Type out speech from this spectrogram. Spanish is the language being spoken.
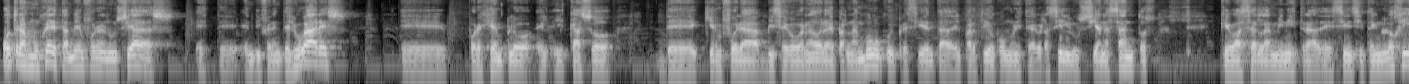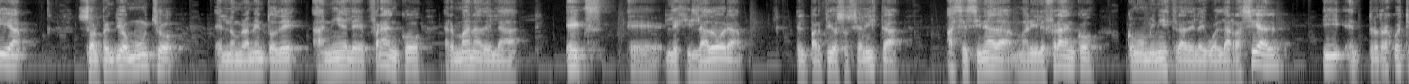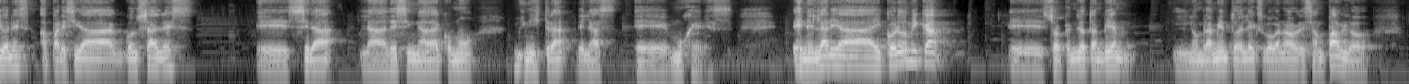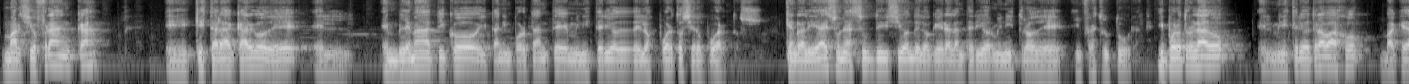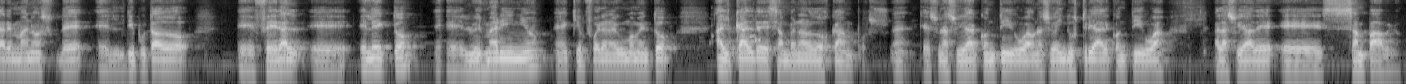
Otras mujeres también fueron anunciadas este, en diferentes lugares. Eh, por ejemplo, el, el caso de quien fuera vicegobernadora de Pernambuco y presidenta del Partido Comunista de Brasil, Luciana Santos, que va a ser la ministra de Ciencia y Tecnología. Sorprendió mucho el nombramiento de Aniele Franco, hermana de la ex eh, legisladora del Partido Socialista, asesinada Marielle Franco, como ministra de la Igualdad Racial. Y, entre otras cuestiones, Aparecida González, eh, será la designada como ministra de las eh, mujeres. En el área económica, sorprendió también el nombramiento del ex gobernador de San Pablo, Marcio Franca, eh, que estará a cargo del emblemático y tan importante Ministerio de los Puertos y Aeropuertos, que en realidad es una subdivisión de lo que era el anterior ministro de Infraestructura. Y por otro lado, el Ministerio de Trabajo va a quedar en manos del diputado eh, federal eh, electo, Luis Mariño, quien fuera en algún momento alcalde de San Bernardo dos Campos, eh, que es una ciudad contigua, una ciudad industrial contigua a la ciudad de eh, San Pablo.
